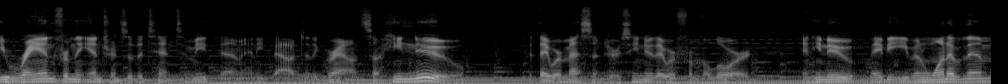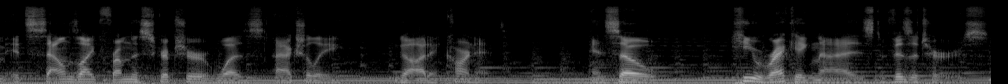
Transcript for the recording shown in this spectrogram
He ran from the entrance of the tent to meet them and he bowed to the ground. So he knew that they were messengers. He knew they were from the Lord. And he knew maybe even one of them, it sounds like from the scripture, was actually God incarnate. And so he recognized visitors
